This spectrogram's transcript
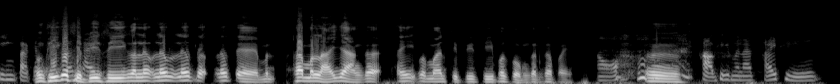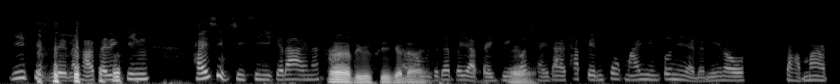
ริงๆปกติบางทีก็สิบใช้ซีซีก็แล้วแล้วแล้วแต่แล้วแต่มันถ้ามันหลายอย่างก็ใช้ประมาณสิบซีซีผสมกันเข้าไป อ๋อ เออ ค่ะพี่มนัสใช้ถึงยี่สิบเลยนะคะ แต่จริงๆ ใช้สิบซีซีก็ได้นะคะเออสิบซีซีก็ได้ เออมันจะได้ประหยัดแต่จริงเอๆอ ก็ใช้ได้ ถ้าเป็นพวกไม้ยืนต้นใหญ่ๆแบบนี้เราสามารถ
